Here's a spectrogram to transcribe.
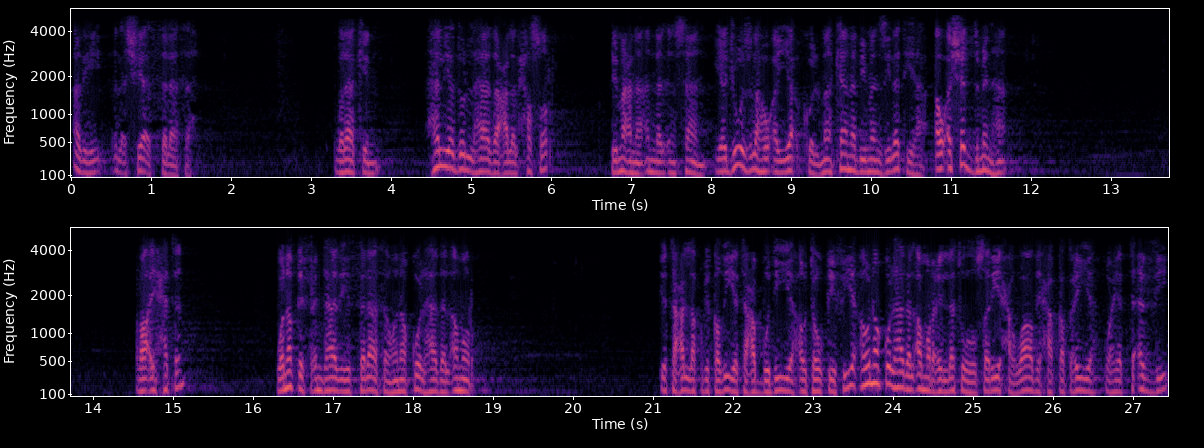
هذه الأشياء الثلاثة. ولكن هل يدل هذا على الحصر؟ بمعنى أن الإنسان يجوز له أن يأكل ما كان بمنزلتها أو أشد منها. رائحة. ونقف عند هذه الثلاثة ونقول هذا الأمر يتعلق بقضية تعبدية أو توقيفية أو نقول هذا الأمر علته صريحة واضحة قطعية وهي التأذي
